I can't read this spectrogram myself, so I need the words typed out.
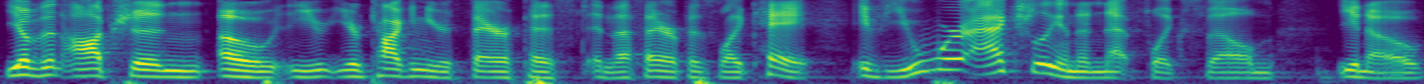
you have an option oh you, you're talking to your therapist and the therapist like hey if you were actually in a netflix film you know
